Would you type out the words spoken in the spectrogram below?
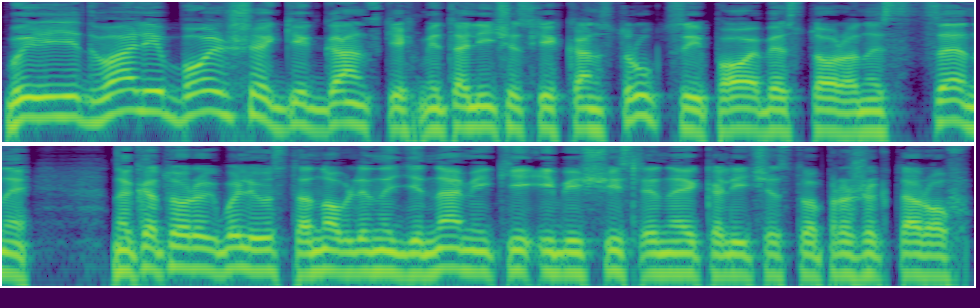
были едва ли больше гигантских металлических конструкций по обе стороны сцены, на которых были установлены динамики и бесчисленное количество прожекторов.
